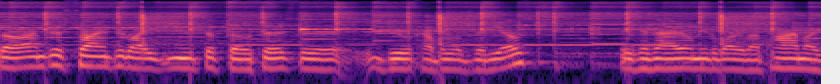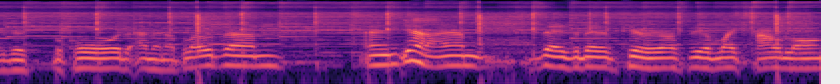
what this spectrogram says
So I'm just trying to like use the filters to do a couple of videos because I don't need to worry about time. I can just record and then upload them. And yeah, I am. There's a bit of curiosity of like how long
